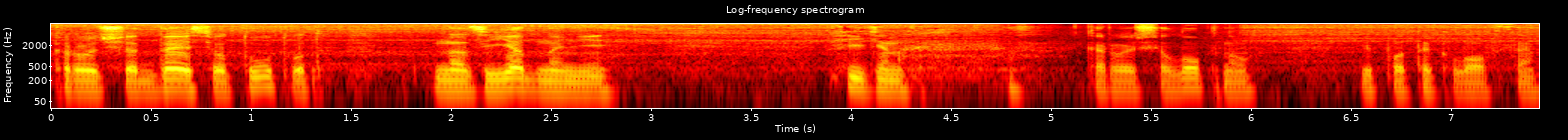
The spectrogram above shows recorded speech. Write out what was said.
коротше, десь отут от, на з'єднанні фітінг коротше, лопнув і потекло все.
